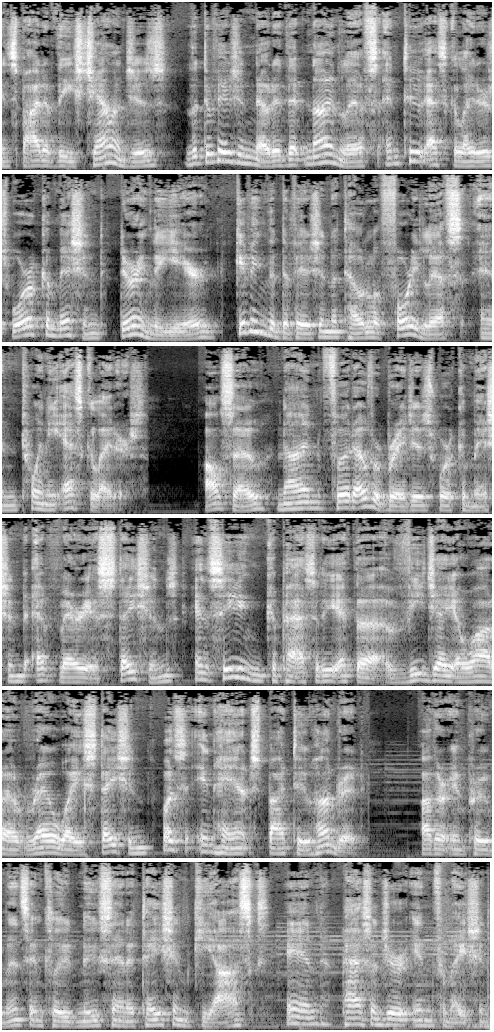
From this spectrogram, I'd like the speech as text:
In spite of these challenges, the division noted that nine lifts and two escalators were commissioned during the year, giving the division a total of 40 lifts and 20 escalators. Also, nine foot overbridges were commissioned at various stations, and seating capacity at the VJ Vijayawada railway station was enhanced by 200. Other improvements include new sanitation kiosks and passenger information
